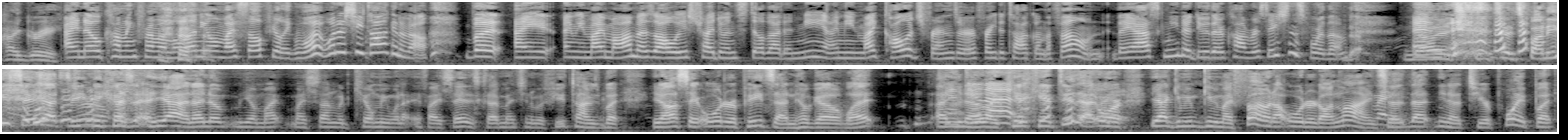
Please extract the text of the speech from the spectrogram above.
I agree. I know coming from a millennial myself, you're like, what? What is she talking about? But I, I mean, my mom has always tried to instill that in me. I mean, my college friends are afraid to talk on the phone. They ask me to do their conversations for them. No, And- it's, it's, it's funny you say that be- because uh, yeah, and I know you know my, my son would kill me when I, if I say this because I've mentioned him a few times. But you know, I'll say order a pizza and he'll go what? Uh, you know, like can't can't do that. Or yeah, give me give me my phone. I'll order it online. So that you know to your point. But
